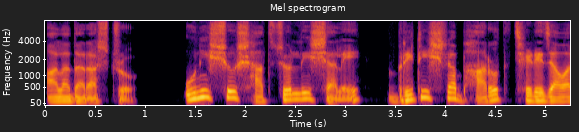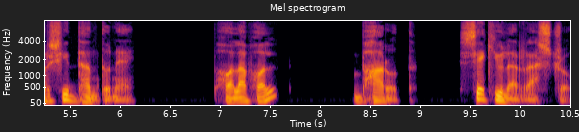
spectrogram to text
আলাদা রাষ্ট্র। উনিশশো সাতচল্লিশ সালে ব্রিটিশরা ভারত ছেড়ে যাওয়ার সিদ্ধান্ত নেয়। ফলাফল? ভারত সেকুলার রাষ্ট্র।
